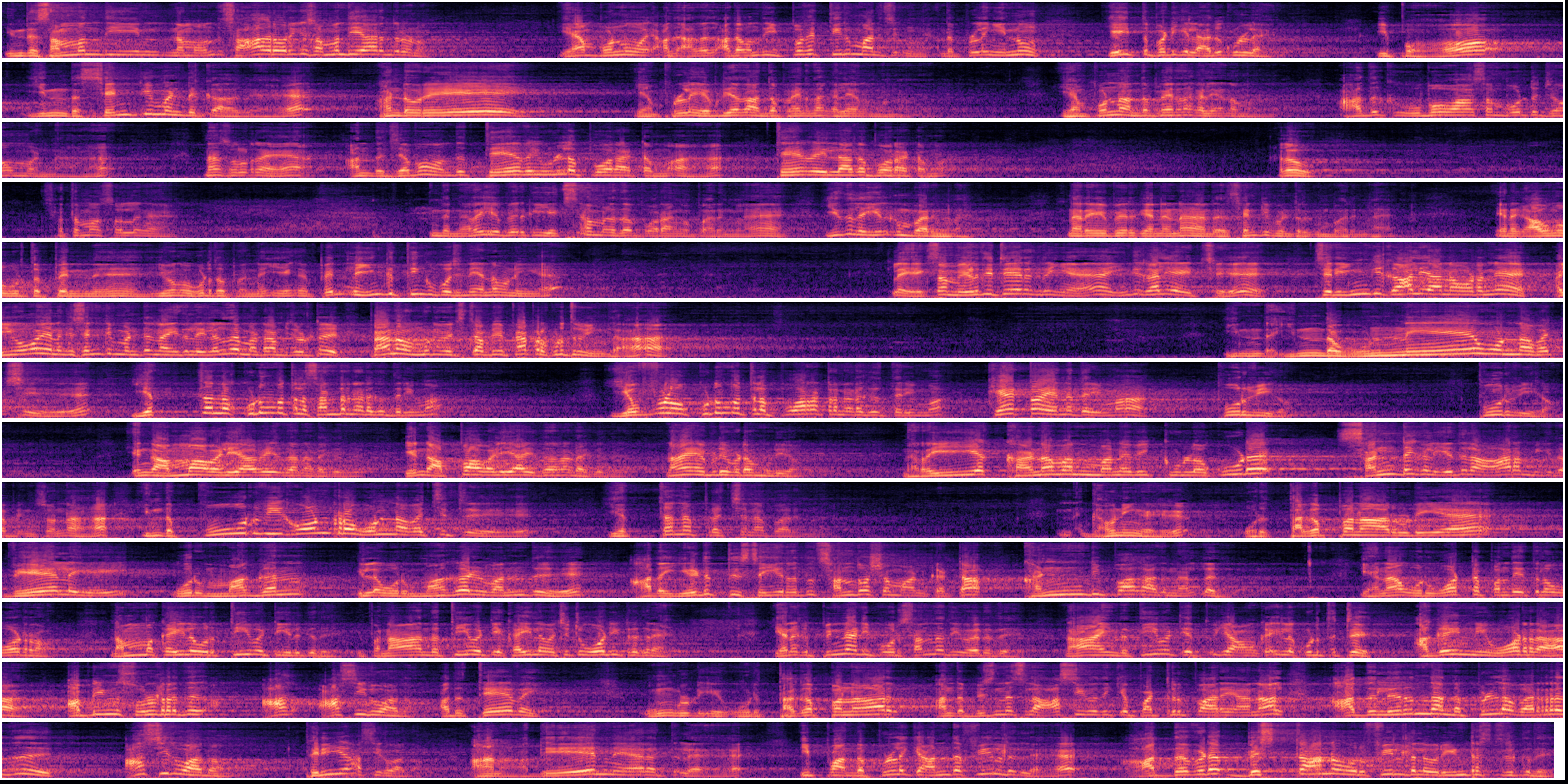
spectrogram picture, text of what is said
இந்த சம்பந்தியின் நம்ம வந்து சாகர வரைக்கும் சம்பந்தியா இருந்துடணும். என் பொண்ணு அதை அதை- அதை வந்து இப்பவே தீர்மானிச்சுங்க அந்த பிள்ளைங்க இன்னும் எயித்து படிக்கல அதுக்குள்ள. இப்போ இந்த சென்டிமெண்ட்டுக்காக ஆண்டவரே என் பிள்ளை எப்படியாவது அந்த பையனை தான் கல்யாணம் பண்ணணும். என் பொண்ணு அந்த பையனை தான் கல்யாணம் பண்ணணும். அதுக்கு உபவாசம் போட்டு ஜோம் பண்ணா நான் சொல்றேன் அந்த ஜெபம் வந்து தேவையுள்ள போராட்டமா? தேவையில்லாத போராட்டமா? ஹலோ சத்தமா சொல்லுங்க. இந்த நிறைய பேருக்கு எக்ஸாம் எழுத போறாங்க பாருங்களேன். இதுல இருக்கும் பாருங்களேன். நிறைய பேருக்கு என்னன்னா அந்த சென்டிமெண்ட் இருக்கும் பாருங்களேன். எனக்கு அவங்க கொடுத்த பெண்ணு இவங்க கொடுத்த பெண்ணு எங்க பெண்ணில் இங்க தீங்கு போச்சுன்னு என்ன பண்ணுவீங்க? இல்ல எக்ஸாம் எழுதிட்டே இருக்கீங்க இங்க காலி ஆயிடுச்சு. சரி இங்க காலி ஆன உடனே ஐயோ எனக்கு சென்டிமெண்ட் நான் இதுல எழுத மாட்டேன்னு சொல்லிட்டு பேனாவை மூடி வச்சுட்டு அப்படியே பேப்பர் கொடுத்துருவீங்களா? இந்த இந்த ஒன்னே ஒன்ன வச்சு எத்தனை குடும்பத்துல சண்டை நடக்குது தெரியுமா? எவ்வளவு குடும்பத்துல போராட்டம் நடக்குது தெரியுமா? கேட்டா என்ன தெரியுமா? பூர்வீகம். பூர்வீகம். எங்க அம்மா வழியாவே இதான் நடக்குது. எங்க அப்பா வழியா இதான் நடக்குது. நான் எப்படி விட முடியும்? நிறைய கணவன் மனைவிக்குள்ள கூட சண்டைகள் எதுல ஆரம்பிக்குது அப்படின்னு சொன்னா இந்த பூர்வீகம்ன்ற ஒன்ன வச்சுட்டு எத்தனை பிரச்சனை பாருங்க. கவனிங்கள் ஒரு தகப்பனாருடைய வேலையை ஒரு மகன் இல்ல ஒரு மகள் வந்து அதை எடுத்து செய்யறது சந்தோஷமான்னு கேட்டா கண்டிப்பாக அது நல்லது. ஏன்னா ஒரு ஓட்ட பந்தயத்துல ஓடுறோம். நம்ம கையில ஒரு தீவட்டி இருக்குது. இப்ப நான் அந்த தீவட்டியை கையில வச்சுட்டு ஓடிட்டு இருக்கிறேன். எனக்கு பின்னாடி இப்போ ஒரு சந்ததி வருது. நான் இந்த தீவட்டியை தூக்கி அவன் கையில கொடுத்துட்டு அகைன் நீ ஓடுறா அப்படின்னு சொல்றது ஆ- ஆசீர்வாதம். அது தேவை. உங்களுடைய ஒரு தகப்பனார் அந்த பிசினஸ்ல ஆசீர்வதிக்கப்பட்டிருப்பாரே ஆனால் அதிலிருந்து அந்த பிள்ளை வர்றது ஆசீர்வாதம். பெரிய ஆசீர்வாதம். ஆனா அதே நேரத்துல இப்ப அந்த பிள்ளைக்கு அந்த ஃபீல்டுல அதை விட பெஸ்ட்டான ஒரு ஃபீல்டுல ஒரு இன்ட்ரெஸ்ட் இருக்குது.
